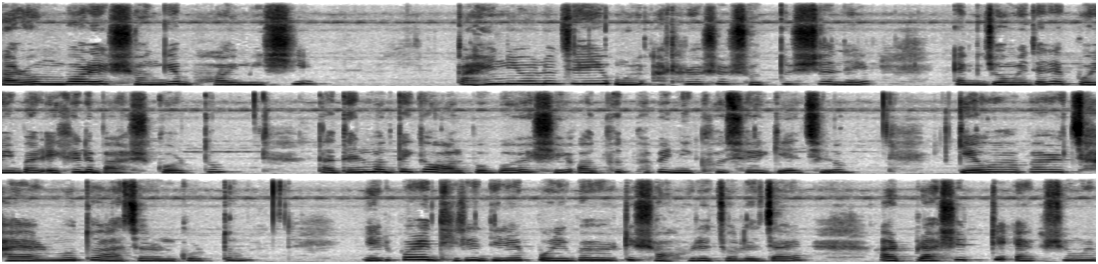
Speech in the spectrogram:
আড়ম্বরের সঙ্গে ভয় মিশিয়ে। কাহিনী অনুযায়ী আঠারোশো সত্তর সালে এক জমিদারের পরিবার এখানে বাস করত। তাদের মধ্যে কেউ অল্প বয়সে অদ্ভুতভাবে নিখোঁজ হয়ে গিয়েছিল। কেউ আবার ছায়ার মতো আচরণ করত। এরপরে ধীরে ধীরে পরিবারটি শহরে চলে যায় আর প্রাসাদটি একসময়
